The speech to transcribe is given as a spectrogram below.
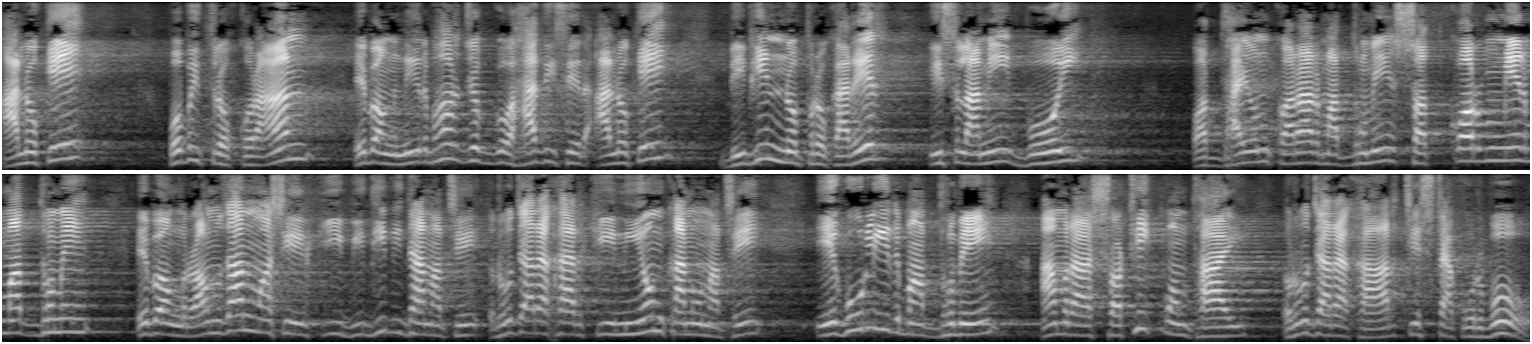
আলোকে, পবিত্র কোরআন এবং নির্ভরযোগ্য হাদিসের আলোকে বিভিন্ন প্রকারের ইসলামী বই অধ্যয়ন করার মাধ্যমে, সৎকর্মের মাধ্যমে এবং রমজান মাসের কি বিধিবিধান আছে, রোজা রাখার কি নিয়ম কানুন আছে, এগুলির মাধ্যমে আমরা সঠিক পন্থায় রোজা রাখার চেষ্টা করব।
